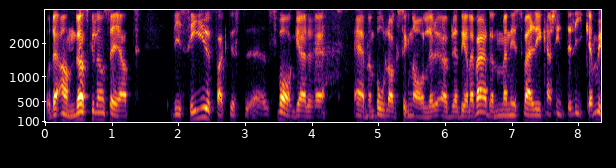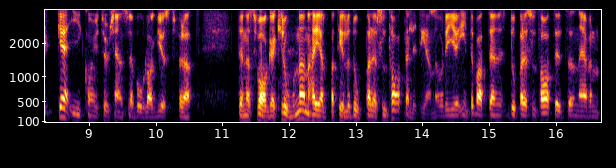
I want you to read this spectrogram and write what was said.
Och det andra skulle jag säga att vi ser ju faktiskt eh, svagare även bolagssignaler i övriga delar av världen. Men i Sverige kanske inte lika mycket i konjunkturkänsliga bolag just för att den här svaga kronan har hjälpt till att dopa resultaten lite grann. Och det är ju inte bara att den dopar resultatet utan även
